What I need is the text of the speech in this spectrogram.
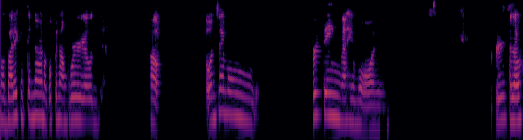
mabalik na tanan, nag-open ang world. Uh, unsay mong first thing na himuon? First Hello?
